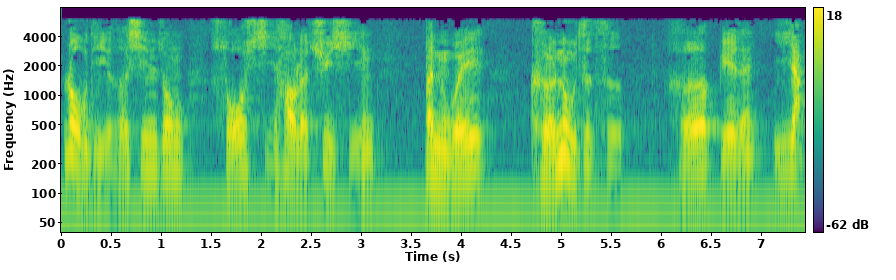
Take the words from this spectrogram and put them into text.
肉体和心中所喜好的去行，本为可怒之子，和别人一样。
